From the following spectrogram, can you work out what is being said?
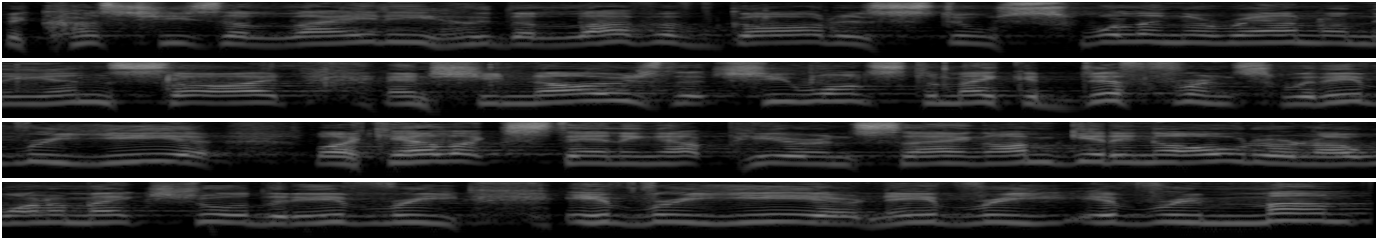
Because she's a lady who the love of God is still swilling around on the inside, and she knows that she wants to make a difference with every year. Like Alex standing up here and saying, I'm getting older, and I want to make sure that every, every year and every, every month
